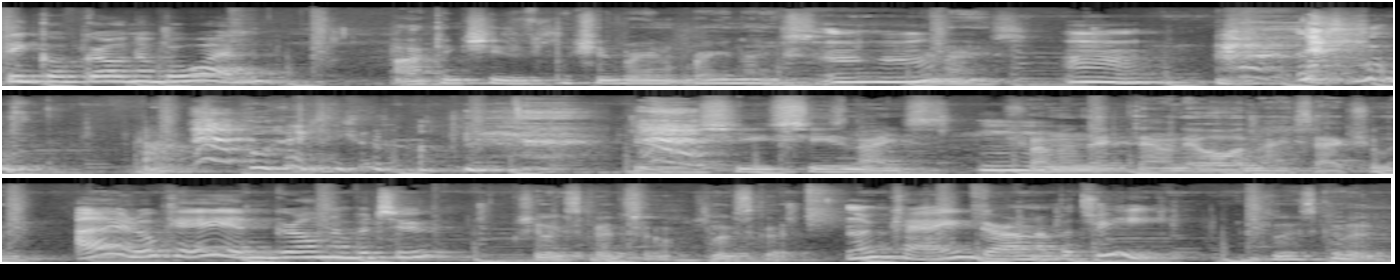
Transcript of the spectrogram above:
think of girl number one? I think she's she's very very nice. Mm-hmm. Very nice. Mm. Yeah, she she's nice. Mm. From the neck down, they're all nice actually. Alright, okay, and girl number two? She looks good too. She looks good. Okay, girl number three. She looks good.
